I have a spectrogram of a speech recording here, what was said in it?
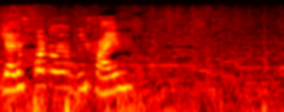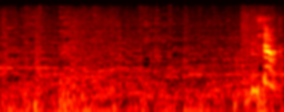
yeah, this part will be fine. I'm stuck.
